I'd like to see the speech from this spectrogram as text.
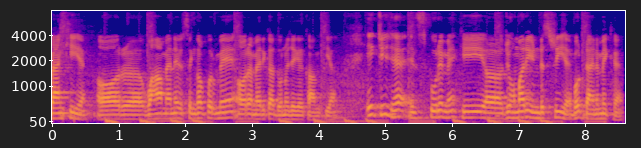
बैंक ही है और वहाँ मैंने सिंगापुर में और अमेरिका दोनों जगह काम किया। एक चीज़ है इस पूरे में कि जो हमारी इंडस्ट्री है, बहुत डायनेमिक है।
